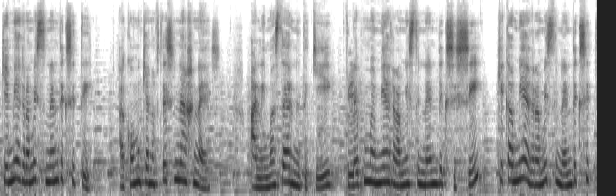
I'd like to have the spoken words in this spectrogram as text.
και μία γραμμή στην ένδειξη T, ακόμη και αν αυτές είναι αχνές. Αν είμαστε αρνητικοί, βλέπουμε μία γραμμή στην ένδειξη C και καμία γραμμή στην ένδειξη T.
